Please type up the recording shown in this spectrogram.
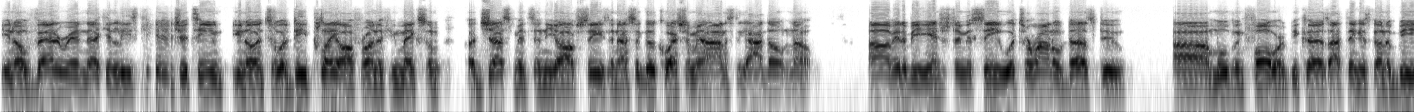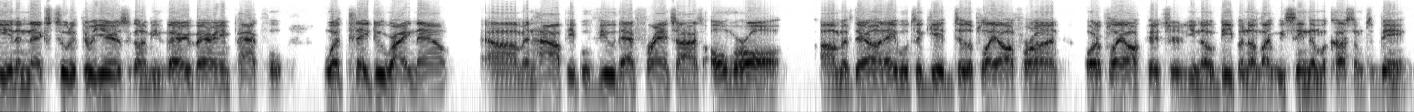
you know veteran that can at least get your team you know into a deep playoff run if you make some adjustments in the off season? That's a good question, man. Honestly, I don't know. Um, it'll be interesting to see what Toronto does do uh, moving forward because I think it's going to be in the next two to three years. It's going to be very, very impactful what they do right now um, and how people view that franchise overall um, if they're unable to get to the playoff run or the playoff picture, you know, deep enough like we've seen them accustomed to being.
